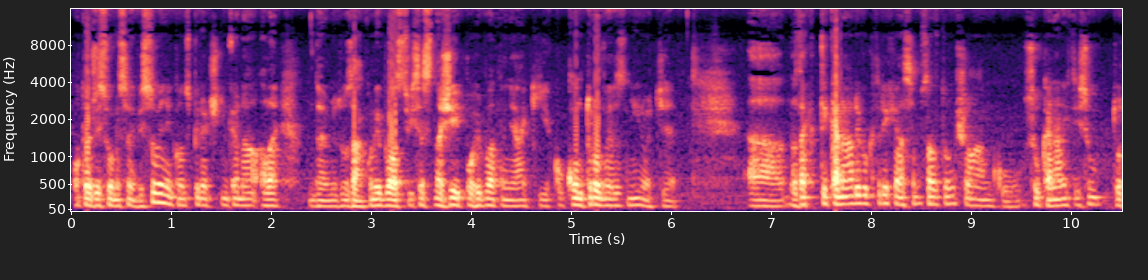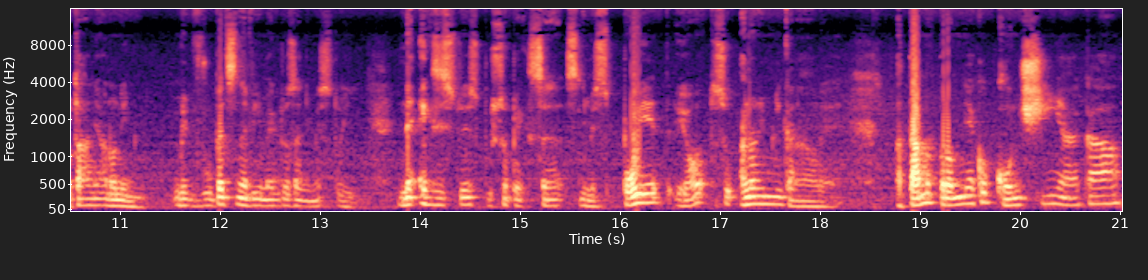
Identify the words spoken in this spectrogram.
Otevři svou mysl je vysloveně konspirační kanál, ale to Zákony bohatství se snaží pohybovat na nějaký jako kontroverzní notě. No tak ty kanály, o kterých já jsem psal v tom článku, jsou kanály, které jsou totálně anonymní. My vůbec nevíme, kdo za nimi stojí. Neexistuje způsob, jak se s nimi spojit. Jo? To jsou anonymní kanály. A tam pro mě jako končí nějaká,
